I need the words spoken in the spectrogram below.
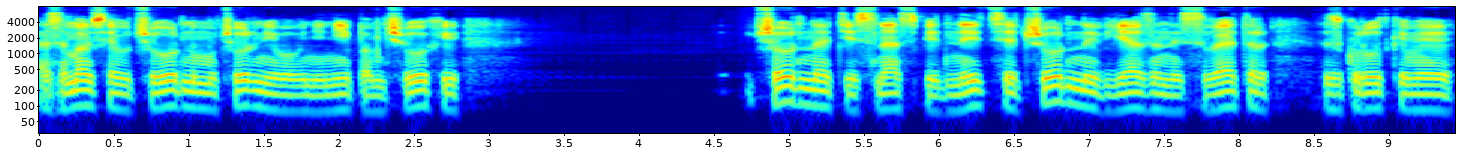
а сама вся в чорному, чорній вовняні памчохи, чорна тісна спідниця, чорний в'язаний светр з короткими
